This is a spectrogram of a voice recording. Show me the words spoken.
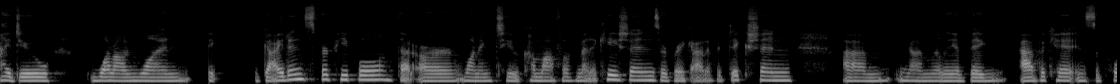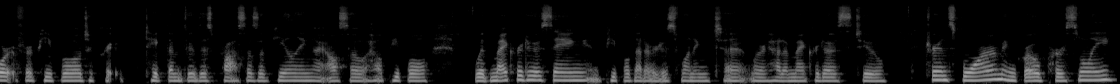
I do one-on-one guidance for people that are wanting to come off of medications or break out of addiction. Um, you know, I'm really a big advocate and support for people to cre- take them through this process of healing. I also help people with microdosing and people that are just wanting to learn how to microdose to transform and grow personally.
